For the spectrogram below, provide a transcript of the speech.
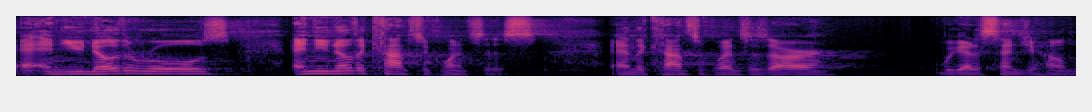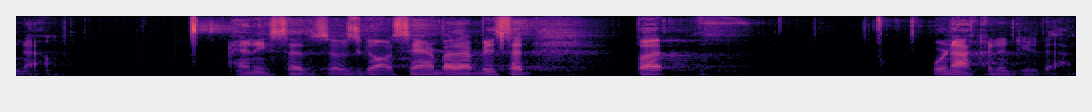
and you know the rules, and you know the consequences. And the consequences are, we got to send you home now. And he said, so I was going, saying about that, but he said, but we're not going to do that.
